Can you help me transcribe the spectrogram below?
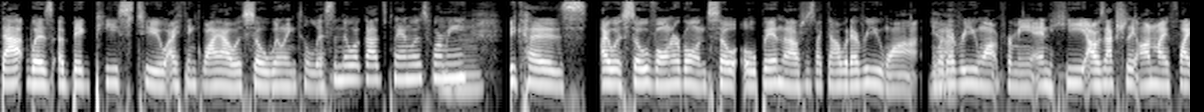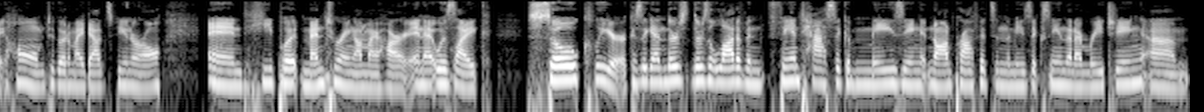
that was a big piece to I think why I was so willing to listen to what God's plan was for mm-hmm. me because I was so vulnerable and so open that I was just like God whatever you want yeah. whatever you want for me and he I was actually on my flight home to go to my dad's funeral and he put mentoring on my heart and it was like so clear because again there's there's a lot of fantastic amazing nonprofits in the music scene that I'm reaching um,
